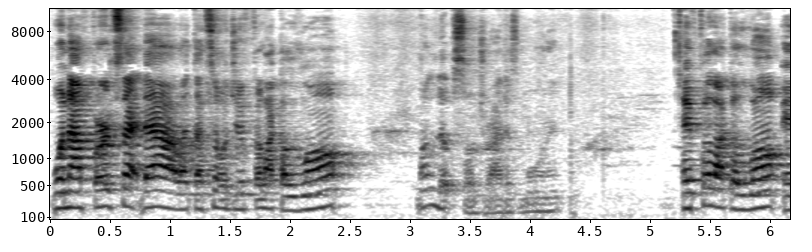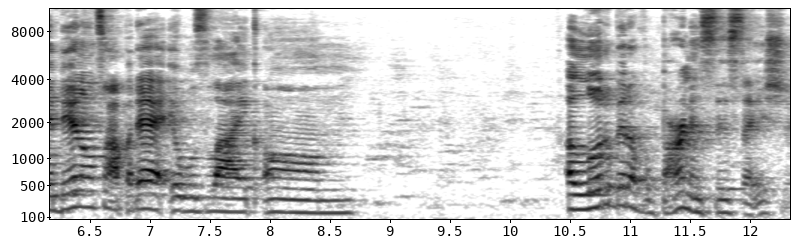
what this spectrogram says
when I first sat down, like I told you, it felt like a lump. My lips so dry this morning. It felt like a lump, and then on top of that, it was like um a little bit of a burning sensation.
